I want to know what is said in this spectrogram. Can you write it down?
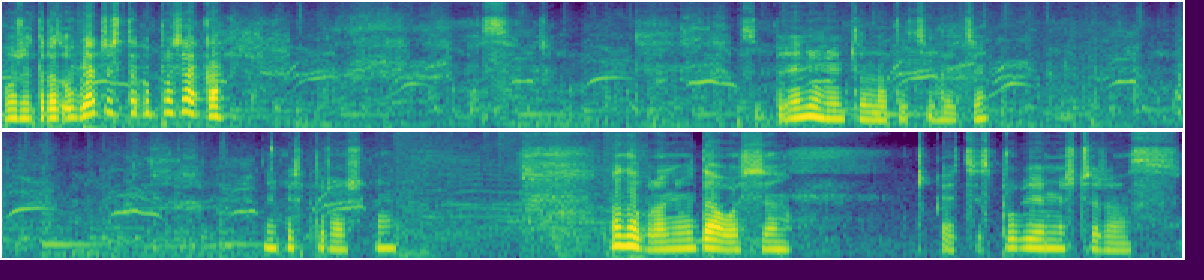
Boże, teraz uwleczysz tego prosiaka. Super, ja nie umiem tym latać, słuchajcie. Jakaś porażka. No dobra, nie udało się. Czekajcie, spróbujemy jeszcze raz.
